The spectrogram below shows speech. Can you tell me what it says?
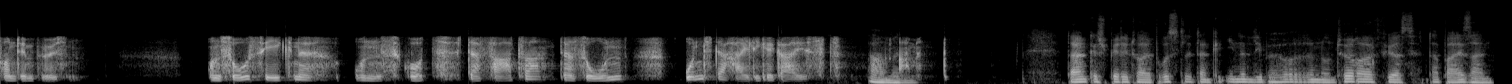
von dem Bösen. Und so segne uns Gott, der Vater, der Sohn und der Heilige Geist. Amen. Amen. Danke Spiritual Brüssel, danke Ihnen, liebe Hörerinnen und Hörer, fürs Dabeisein.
